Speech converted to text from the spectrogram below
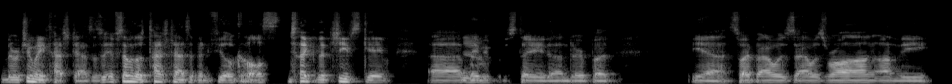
there were too many touchdowns. If some of those touchdowns had been field goals, like the Chiefs game, uh Yeah. maybe we would have stayed under, but yeah, so I, I was I was wrong on the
